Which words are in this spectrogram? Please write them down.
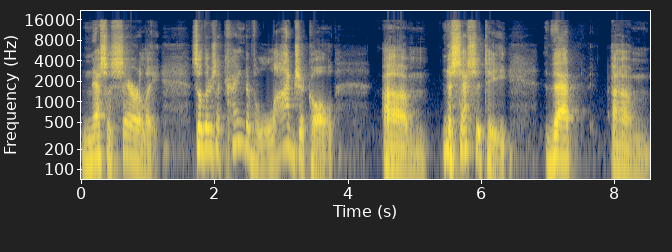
necessarily. So there's a kind of logical um, necessity that um,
